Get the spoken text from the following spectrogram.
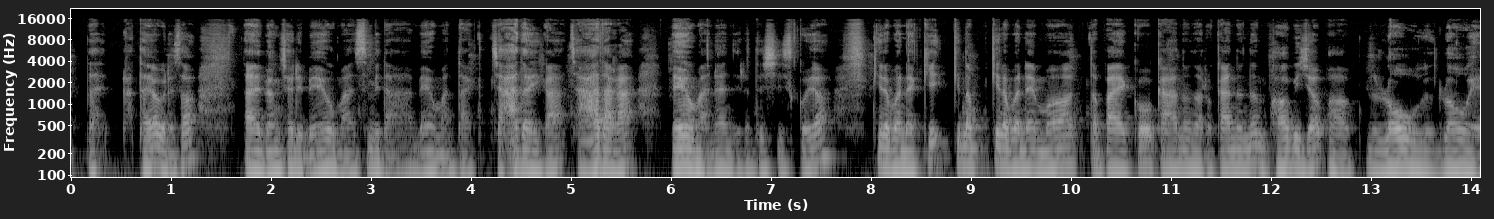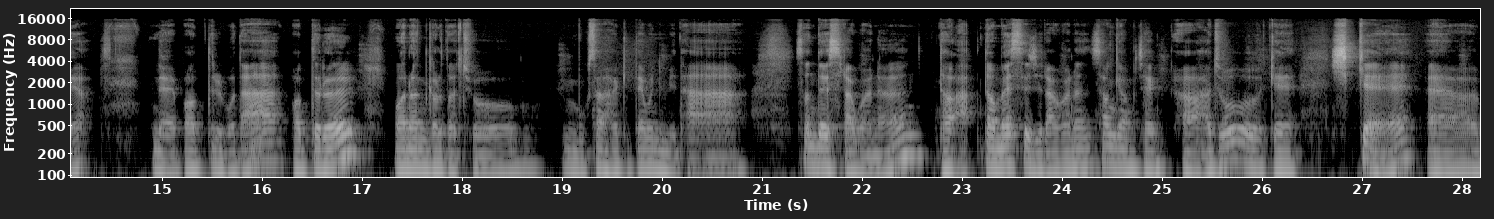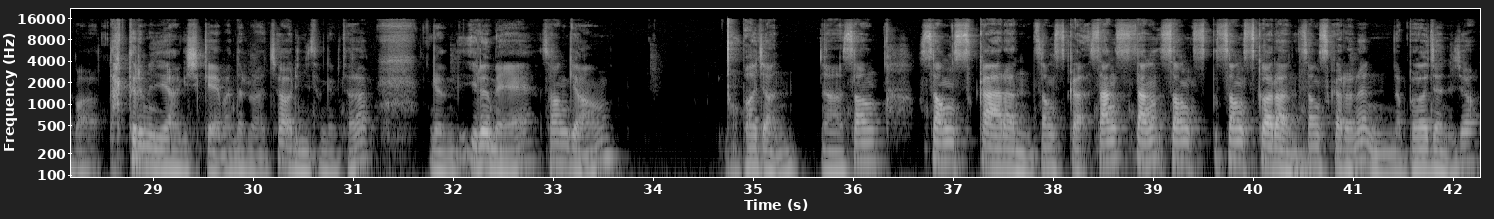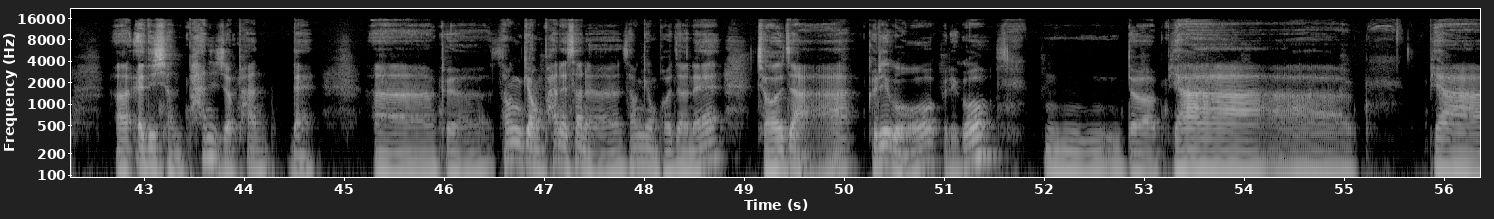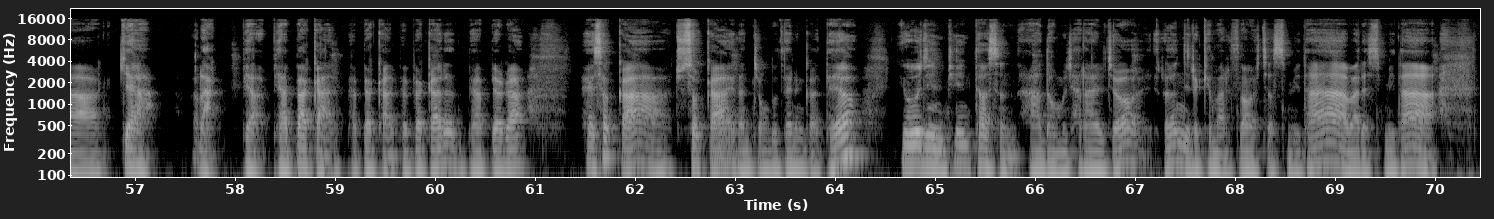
같아요. 그래서 나의 명철이 매우 많습니다. 매우 많다. 자다이가 자다가 매우 많은 이런 뜻이 있고요. 기너번에 기너번에 뭐 떠바있고 가누너로 가누는 법이죠. 법 로우 로우예요. 네, 법들보다 법들을 원하는 걸더 쭉 묵상하기 때문입니다. 선데스라고 하는 더, 더 메시지라고 하는 성경책 어, 아주 이렇게 쉽게 뭐 딱 들으면 이해하기 쉽게 만들어 놨죠 어린이 성경처럼 이름의 성경 버전 어, सं संस्करण संस्क संस्करण संस्करण은 버전이죠. 어, 에디션 판이죠 판. 네. 아, 그 성경판에서는 성경 버전의 저자 그리고 그리고 음, 또 व्या, व्याख्याकार व्याख्याकार व्याख्याकार व्याख्याकार은 व्याख्या가 해석가, 주석가 이런 정도 되는 것 같아요. 유진 피터슨, 아 너무 잘 알죠. 이런 이렇게 말씀하셨습니다. 말했습니다.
